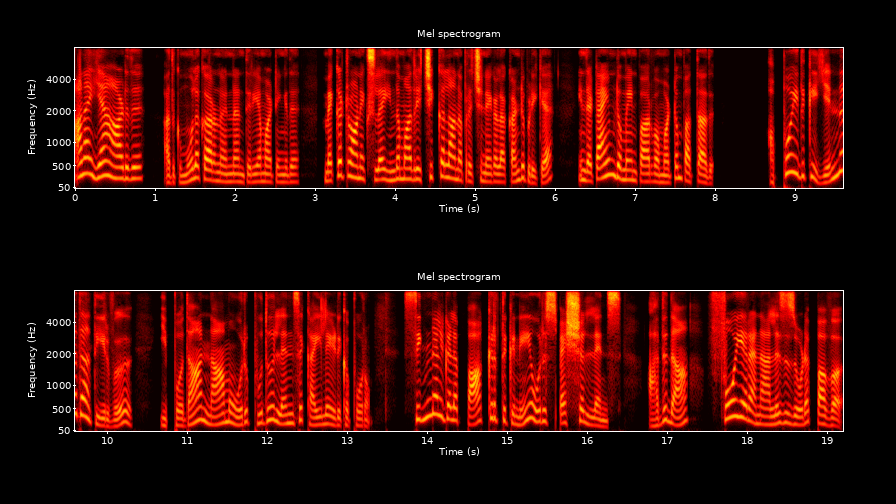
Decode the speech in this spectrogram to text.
ஆனா ஏன் ஆடுது? அதுக்கு மூல காரணம் என்னன்னு தெரிய மாட்டேங்குது. மெக்கட்ரானிக்ஸ்ல இந்த மாதிரி சிக்கலான பிரச்சனைகளை கண்டுபிடிக்க இந்த டைம் டொமைன் பார்வை மட்டும் பத்தாது. அப்போ இதுக்கு என்னதான் தீர்வு? இப்போதான் நாம ஒரு புது லென்ஸ கையில எடுக்க போறோம். சிக்னல்களை பார்க்கறதுக்குனே ஒரு ஸ்பெஷல் லென்ஸ் அதுதான் ஃபோயர் அனாலிசிஸோட பவர்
